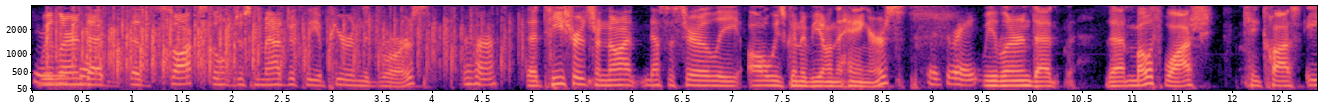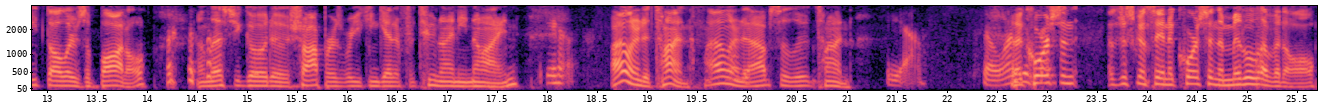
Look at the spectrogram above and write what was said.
Sure we learned that, that socks don't just magically appear in the drawers. Uh-huh. That t-shirts are not necessarily always going to be on the hangers. That's right. We learned that that mouthwash can cost eight dollars a bottle, unless you go to Shoppers where you can get it for two ninety nine. Yeah. I learned a ton. I learned an absolute ton. Yeah. So I'm and of course, in, I was just going to say, and of course, in the middle of it all,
